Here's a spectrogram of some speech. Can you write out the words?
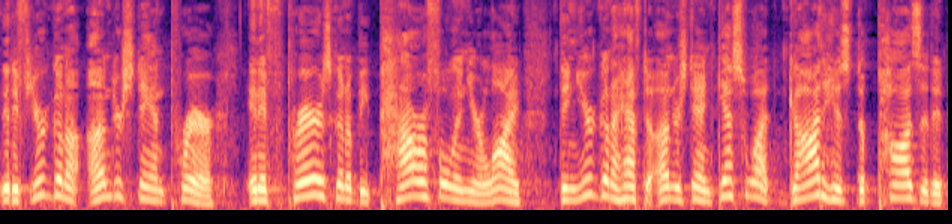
that if you're going to understand prayer, and if prayer is going to be powerful in your life, then you're going to have to understand guess what? God has deposited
